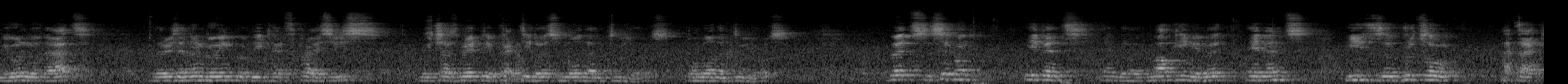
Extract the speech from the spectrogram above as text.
we all know that there is an ongoing public health crisis which has greatly affected us more than two years, for more than two years. But the second event and the marking event, event is the brutal attack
